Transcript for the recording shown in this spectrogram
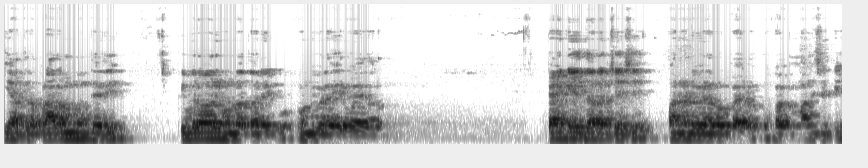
యాత్ర ప్రారంభం తేదీ ఫిబ్రవరి రెండో తారీఖు రెండు వేల ఇరవై ఆరు ప్యాకేజ్ ధర వచ్చేసి పన్నెండు వేల రూపాయలు ఒక మనిషికి.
